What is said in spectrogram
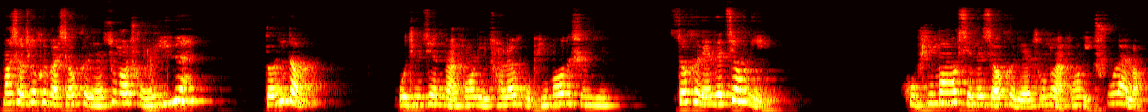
马小跳会把小可怜送到宠物医院。等一等，我听见暖房里传来虎皮猫的声音：“小可怜在叫你。”虎皮猫衔着小可怜从暖房里出来了。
